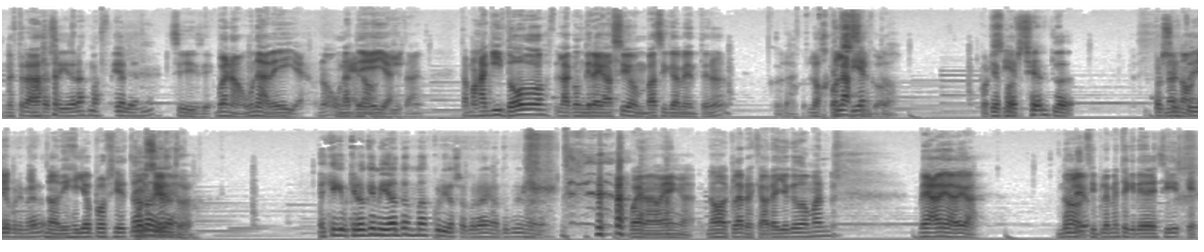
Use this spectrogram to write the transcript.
nuestras... nuestras seguidoras más fieles, ¿no? Sí, sí. Bueno, una de ellas, ¿no? Una Bueno, de ellas. y- están. Estamos aquí todos, la congregación, básicamente, ¿no? Los, los Por clásicos. cierto. Por que por cierto. cierto, por No, cierto no, yo eh, primero. No, dije yo por cierto. No, Por cierto. Es que creo que mi dato es más curioso, pero venga, tú primero. Bueno, venga. No, claro, es que ahora yo quedo mal. Venga, venga, venga. No, Julio. simplemente quería decir que.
